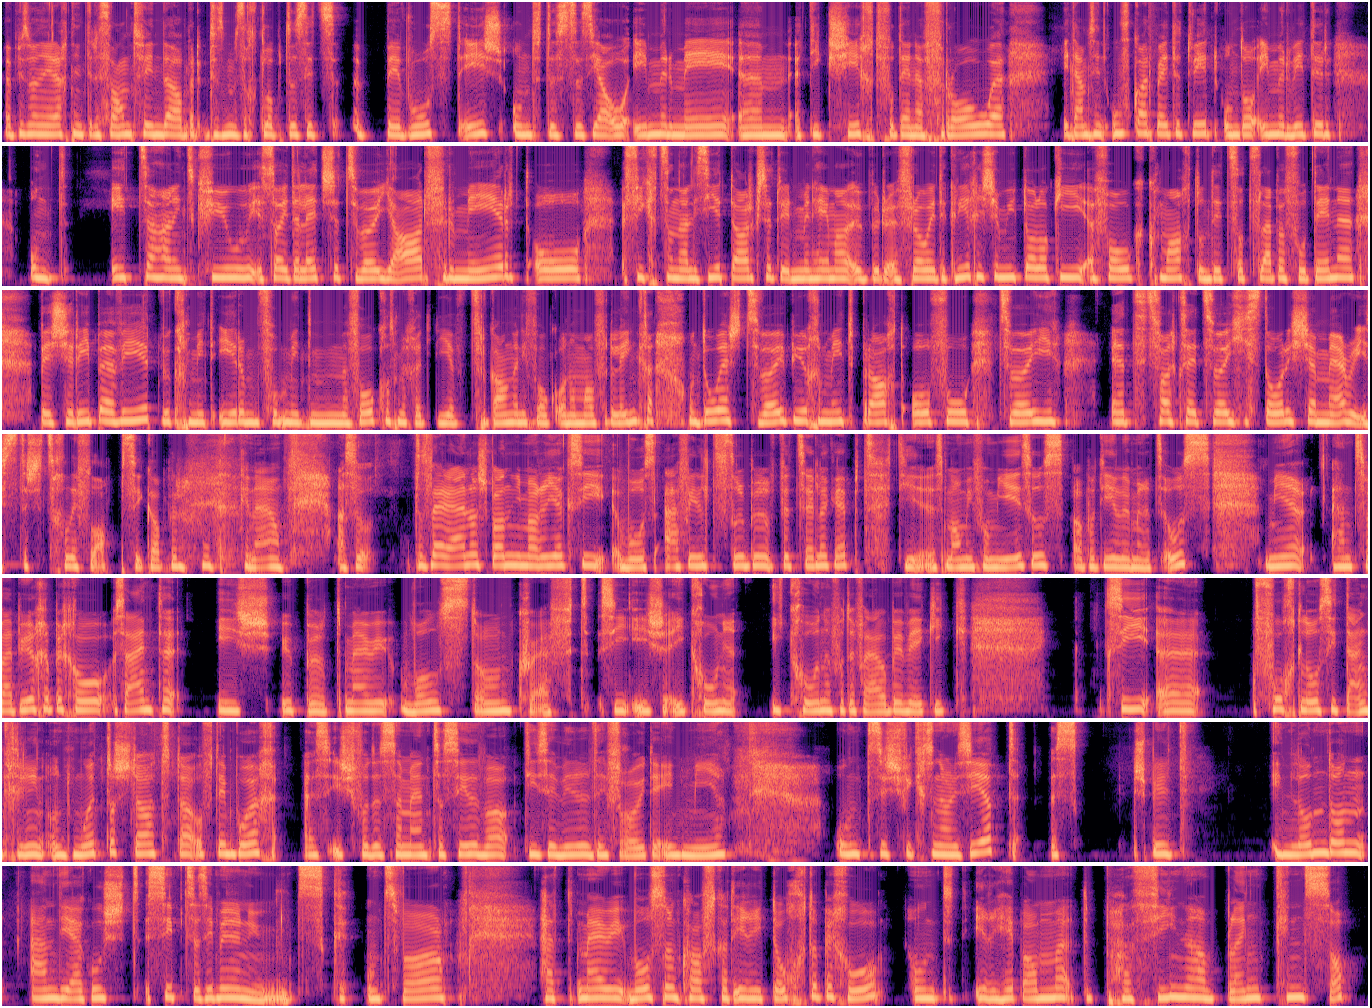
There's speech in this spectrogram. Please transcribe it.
Etwas, was ich recht interessant finde, aber dass man sich, glaube das jetzt bewusst ist und dass das ja auch immer mehr ähm, die Geschichte von diesen Frauen in dem Sinn aufgearbeitet wird und auch immer wieder und jetzt habe ich das Gefühl, so in den letzten zwei Jahren vermehrt auch fiktionalisiert dargestellt wird. Wir haben mal über eine Frau in der griechischen Mythologie eine Folge gemacht und jetzt so das Leben von denen beschrieben wird, wirklich mit ihrem, mit dem Fokus. Wir können die vergangene Folge auch nochmal verlinken. Und du hast zwei Bücher mitgebracht, auch von zwei er hat zwar gesagt, zwei historische Marys. Das ist jetzt ein bisschen flapsig, aber... Genau. Also, das wäre auch noch spannend, Maria gewesen, wo es auch viel darüber erzählen gibt. Die, das Mami von Jesus, aber die lassen wir jetzt aus. Wir haben zwei Bücher bekommen. Das eine ist über die Mary Wollstonecraft. Sie ist eine Ikone, Ikone von der Frauenbewegung. Sie, äh, furchtlose Denkerin und Mutter steht da auf dem Buch. Es ist von der Samantha Silva, diese wilde Freude in mir. Und es ist fiktionalisiert. Es spielt in London Ende August 1797. Und zwar hat Mary Wollstonecraft gerade ihre Tochter bekommen und ihre Hebamme, die Parthena Blenkinsop,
